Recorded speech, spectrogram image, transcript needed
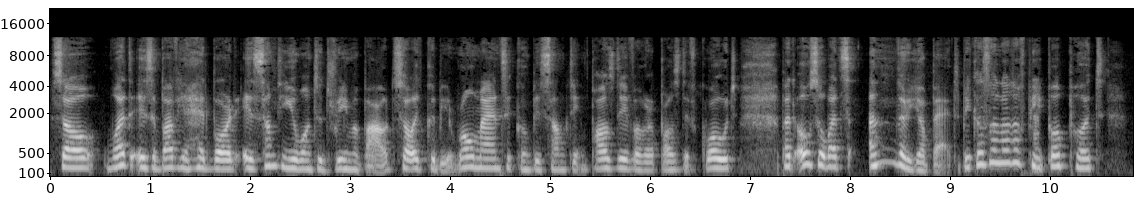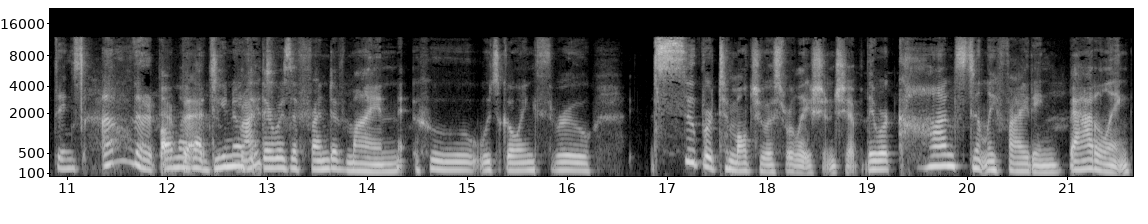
So what is above your headboard is something you want to dream about. So it could be romance, it could be something positive or a positive quote, but also what's under your bed because a lot of people put things under their bed. Oh my bed. god! Do you know right? that there was a friend of mine who was going through super tumultuous relationship. They were constantly fighting, battling,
